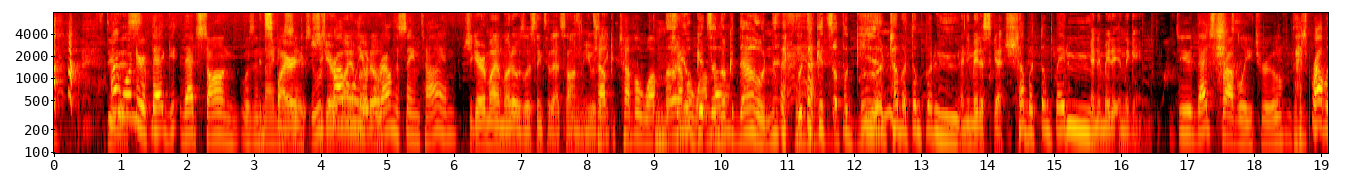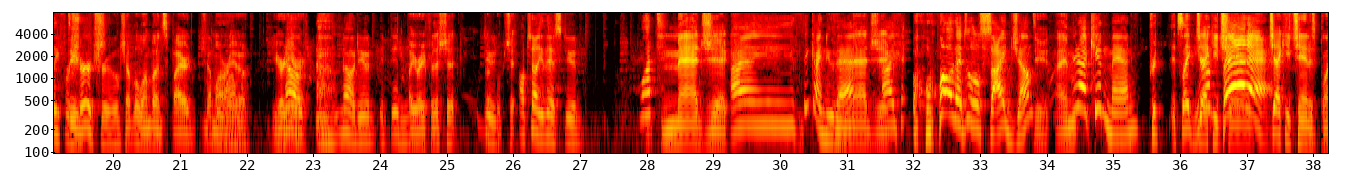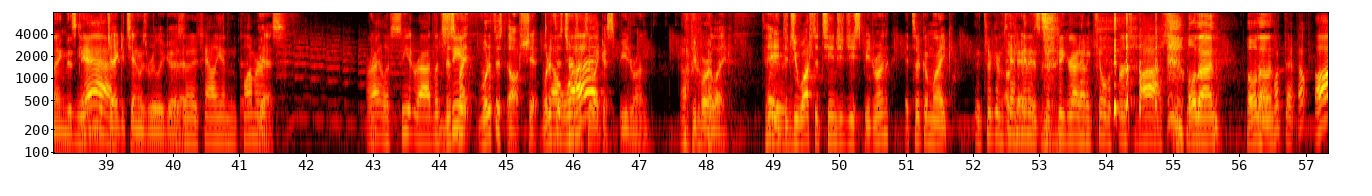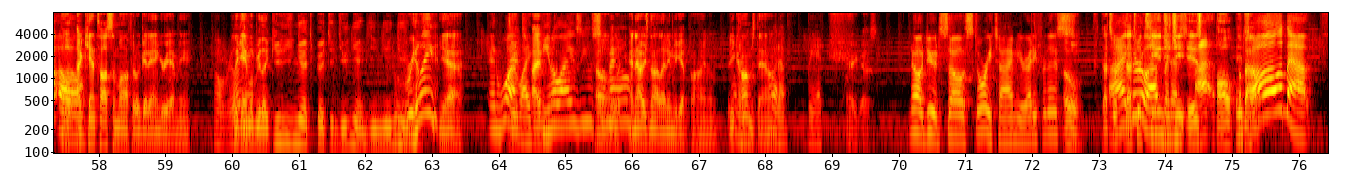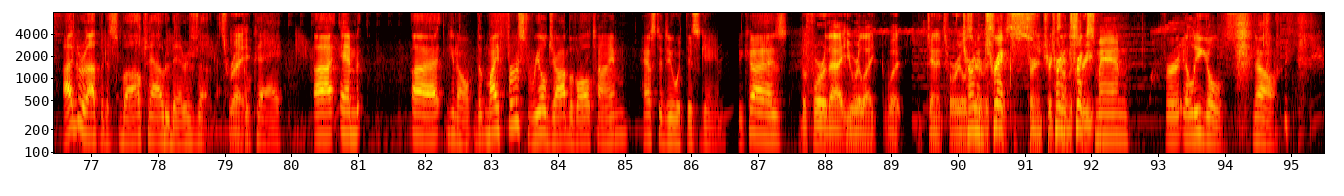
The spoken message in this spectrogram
Do I this. wonder if that that song was in Inspired 96. It was Shigeru probably Miyamoto? around the same time. Shigeru Miyamoto was listening to that song and he was Tub, like, Mario gets a knockdown, but he gets up again. And he made a sketch, and it made it in the game. Dude, that's probably true. That's probably for Dude, sure true. Chumbawamba inspired Mario. Chumbawamba. You heard No, it here. no, dude, it didn't. Are you ready for this shit? Oh, dude, Oh, shit. I'll tell you this, dude. What? Magic. I think I knew that. Magic. I think. whoa, that little side jump. Dude, I'm. You're not kidding, man. it's like You're Jackie Chan. badass. Jackie Chan is playing this game. Yeah. If Jackie Chan was really good was at an Italian plumber. Yes. All right, let's see it, Rod. Let's This see might. it. What if this? Oh shit! What if Oh, this turns into like a speed run? People are like, "Hey, did you watch the TNGG speed run? It took them like, It took him ten Okay, minutes to figure out how to kill the first boss. hold on, hold on. What the? Oh, uh oh. Oh, I can't toss him off. It'll get angry at me. Oh, really? The game will be like, "You're not supposed to do that." Really? Yeah. And what? Dude, like I've- penalize you Oh, somehow? look, and now he's not letting me get behind him, but he What a- calms down. What a bitch. There he goes. No, dude. So story time. You ready for this? Oh, that's what I that's what TNGG a- is I- all it's about. It's all about. I grew up in a small town in Arizona. That's right. Okay, uh, and uh, you know, the, my first real job of all time has to do with this game because Before that, you were like what janitorial turning services? tricks, turning tricks turning on the tricks, street. man, for illegals. No.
